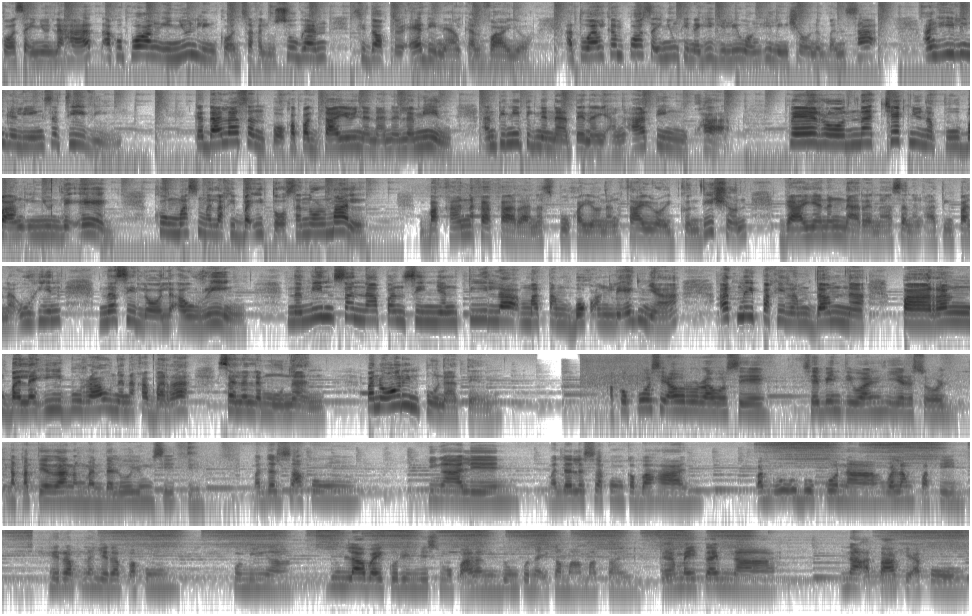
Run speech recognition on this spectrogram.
Po sa inyong lahat. Ako po ang inyong lingkod sa kalusugan, si Dr. Eddie Nel Calvario. At welcome po sa inyong kinagigiliwang healing show ng bansa, ang Healing Galing sa TV. Kadalasan po kapag tayo'y nananalamin, ang tinitignan natin ay ang ating mukha. Pero na-check nyo na po ba ang inyong leeg kung mas malaki ba ito sa normal? Baka nakakaranas po kayo ng thyroid condition gaya ng naranasan ng ating panauhin na si Lola Auring na minsan napansin niyang tila matambok ang leeg niya at may pakiramdam na parang balahibo raw na nakabara sa lalamunan. Panoorin po natin. Ako po si Aurora Jose, 71 years old, nakatira ng Mandaluyong City. Madalas akong hingalin, madalas akong kabahan. Pag uubo ko na walang patid, hirap na hirap akong huminga. Yung laway ko rin mismo parang doon ko na ikamamatay. Kaya may time na inaatake ako,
